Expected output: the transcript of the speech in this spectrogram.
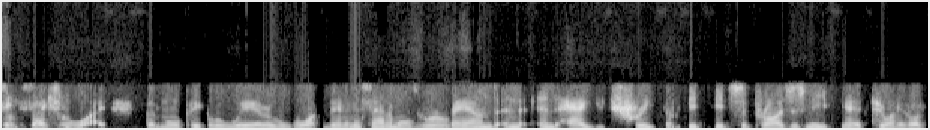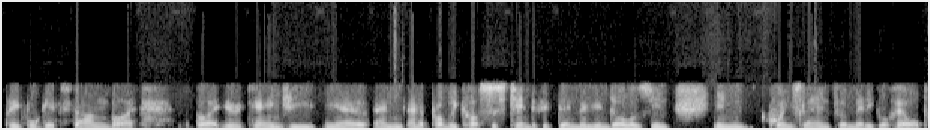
sensational way, but more people aware of what venomous animals are around and, and how you treat them. It, it surprises me, you know, 200 odd people get stung by by Irukandji, you know, and, and it probably costs us 10 to 15 million dollars in, in Queensland for medical help.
